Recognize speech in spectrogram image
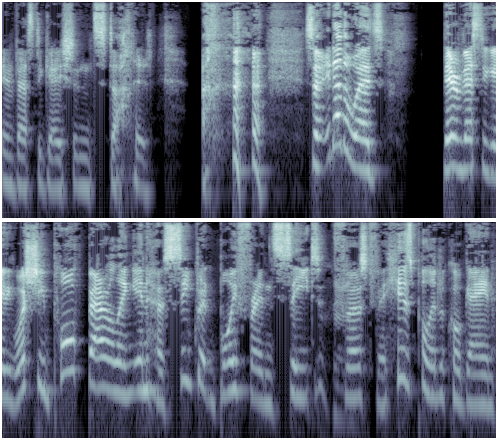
investigation started. so, in other words, they're investigating was she pork barreling in her secret boyfriend's seat Mhm. first for his political gain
